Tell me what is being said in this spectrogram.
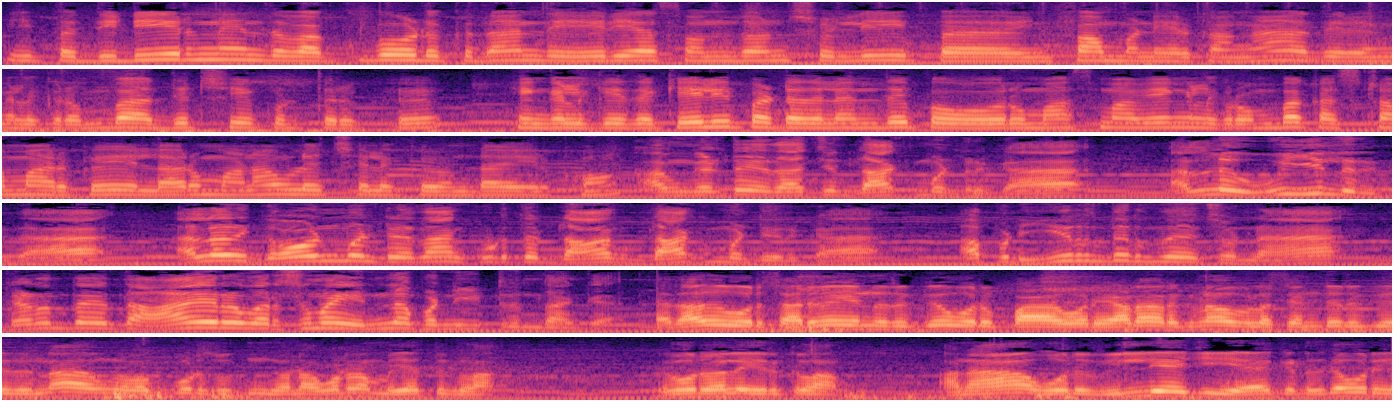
இப்போ திடீர்னு இந்த வக் போர்டுக்கு தான் இந்த ஏரியா சொந்தம்னு சொல்லி இப்போ இன்ஃபார்ம் பண்ணியிருக்காங்க. அது எங்களுக்கு ரொம்ப அதிர்ச்சியை கொடுத்துருக்கு. எங்களுக்கு இதை கேள்விப்பட்டதுலேருந்து இப்போ ஒரு மாசமாவே எங்களுக்கு ரொம்ப கஷ்டமா இருக்கு. எல்லாரும் மன உளைச்சலுக்கு உண்டாயிருக்கோம். அவங்கள்ட்ட ஏதாச்சும் டாக்குமெண்ட் இருக்கா? அல்ல உயில் இருக்குதா? அல்லது கவர்மெண்ட் ஏதாவது கொடுத்த டாக்குமெண்ட் இருக்கா? அப்படி இருந்திருந்ததுன்னு சொன்னா கடந்த இந்த ஆயிரம் வருஷமா என்ன பண்ணிட்டு இருந்தாங்க? அதாவது ஒரு சர்வேன்னு இருக்கு ஒரு ப- ஒரு இடம் இருக்குன்னா இவ்வளவு சென்ட் இருக்குதுன்னா அவங்க வக் போர்டு சுத்தம் சொன்னா கூட நம்ம ஏத்துக்கலாம். ஒருவேளை இருக்கலாம். ஆனால் ஒரு வில்லேஜையே கிட்டத்தட்ட ஒரு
